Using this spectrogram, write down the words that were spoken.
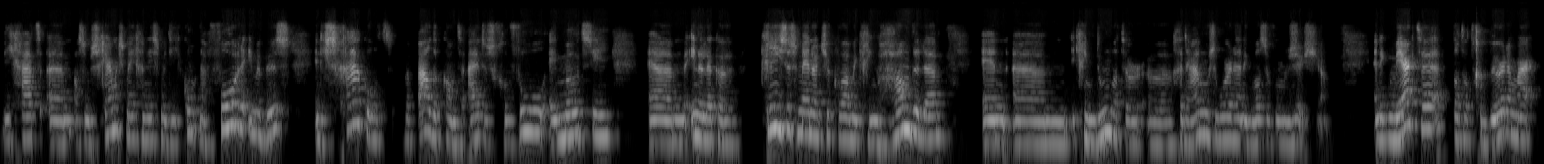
die gaat um, als een beschermingsmechanisme, die komt naar voren in mijn bus en die schakelt bepaalde kanten uit. Dus gevoel, emotie, um, innerlijke crisismanager kwam. Ik ging handelen en um, ik ging doen wat er uh, gedaan moest worden en ik was er voor mijn zusje. En ik merkte dat dat gebeurde, maar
